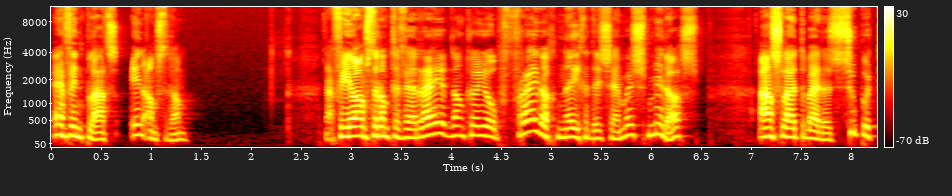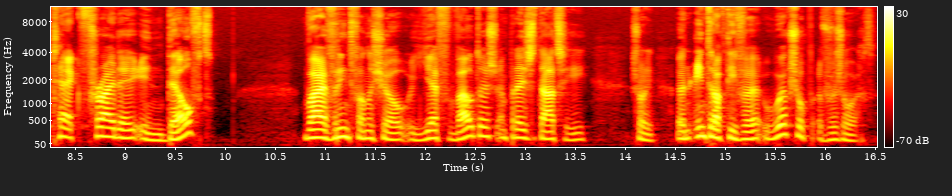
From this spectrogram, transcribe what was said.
En vindt plaats in Amsterdam. Nou, via Amsterdam te ver rijden, dan kun je op vrijdag 9 december, s middags, aansluiten bij de SuperTech Friday in Delft. Waar vriend van de show Jeff Wouters een presentatie, sorry, een interactieve workshop verzorgt.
